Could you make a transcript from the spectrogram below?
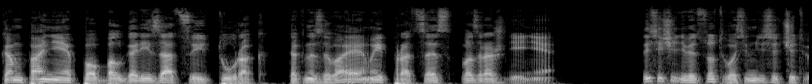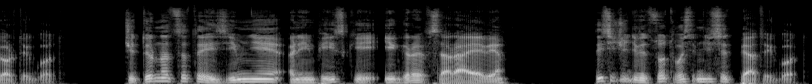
Кампания по болгаризации турок, так называемый процесс возрождения. 1984 год. 14 зимние Олимпийские игры в Сараеве. 1985 год.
